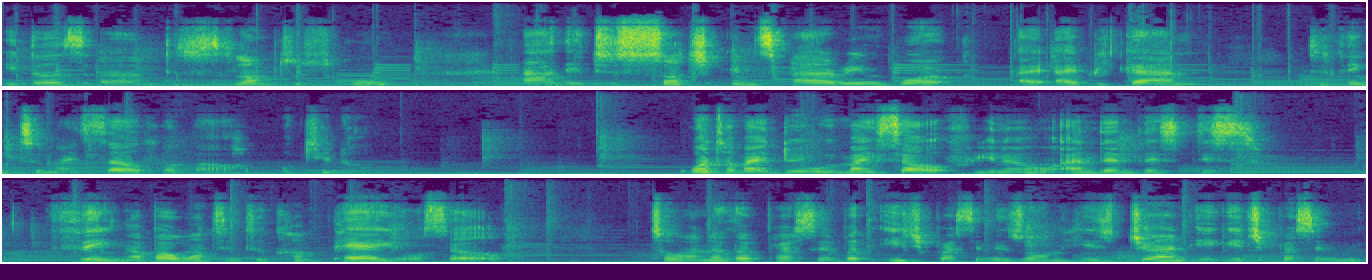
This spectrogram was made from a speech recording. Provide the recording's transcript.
He does um, this slum to school, and it is such inspiring work. I, I began to think to myself about, you know, what am I doing with myself, you know? And then there's this thing about wanting to compare yourself to another person, but each person is on his journey. Each person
